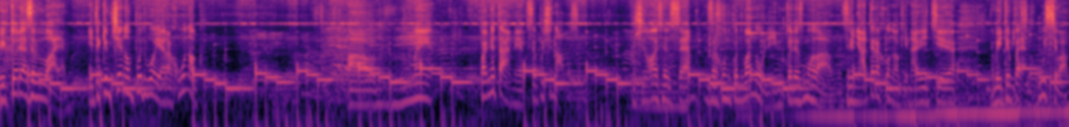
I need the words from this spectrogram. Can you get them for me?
Вікторія забиває. І таким чином подвоює рахунок. А ми пам'ятаємо, як все починалося. Починалося все з рахунку 2-0. І Вікторія змогла зрівняти рахунок і навіть е, вийти вперед. Гусєва.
